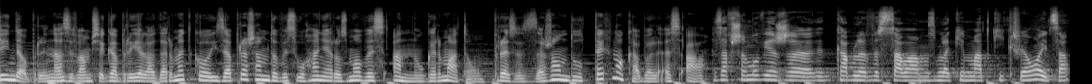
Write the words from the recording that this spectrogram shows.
Dzień dobry, nazywam się Gabriela Darmetko i zapraszam do wysłuchania rozmowy z Anną Germatą, prezes zarządu Technokabel SA. Zawsze mówię, że kable wyssałam z mlekiem matki i krwią ojca.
